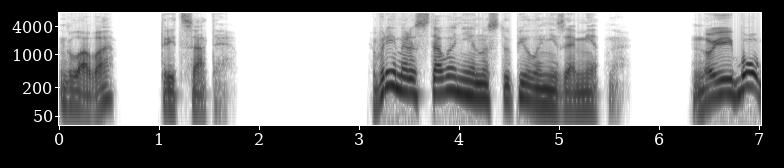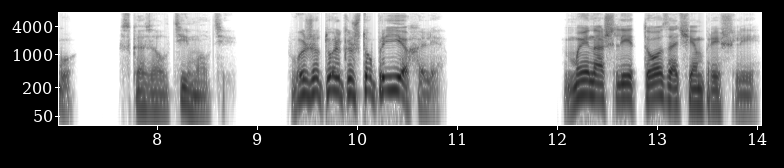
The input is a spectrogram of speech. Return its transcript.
Глава 30. Время расставания наступило незаметно. «Ну ей-богу!» — сказал Тимолти. «Вы же только что приехали!» «Мы нашли то, зачем пришли.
